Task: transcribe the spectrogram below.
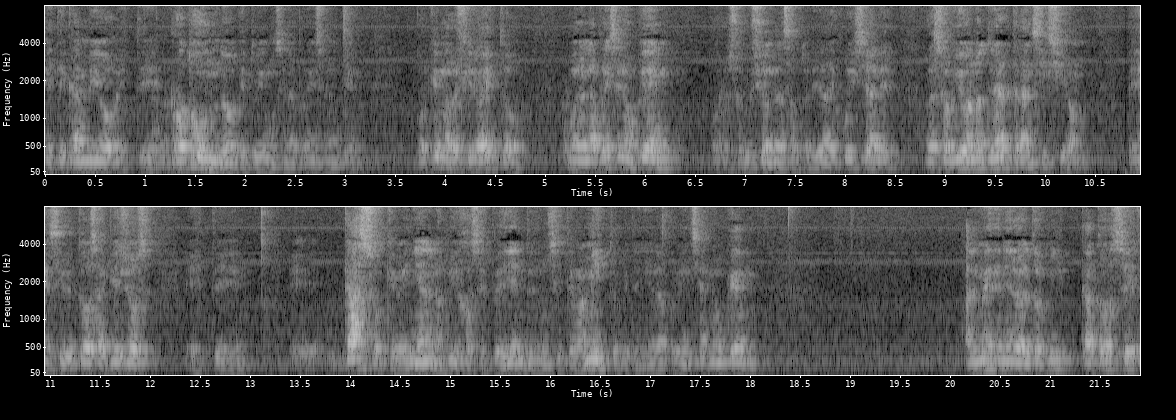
este cambio este, rotundo que tuvimos en la provincia de Neuquén. ¿Por qué me refiero a esto? Bueno, en la provincia de Neuquén, por resolución de las autoridades judiciales, resolvió no tener transición. Es decir, de todos aquellos este, eh, casos que venían en los viejos expedientes de un sistema mixto que tenía la provincia de Neuquén, al mes de enero del 2014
